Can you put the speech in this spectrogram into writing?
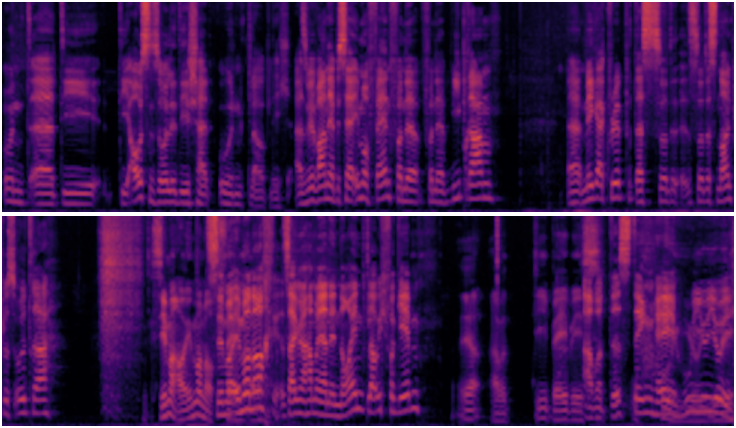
Und äh, die, die Außensohle, die ist halt unglaublich. Also wir waren ja bisher immer Fan von der, von der Vibram äh, Mega Grip, das ist so, so das 9 Plus Ultra. Sind wir auch immer noch. Sind wir Fan, immer aber- noch. Sagen wir, haben wir ja eine 9, glaube ich, vergeben. Ja, aber die Babys. Aber das Ding, hey, Uiuiui. huiuiui.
